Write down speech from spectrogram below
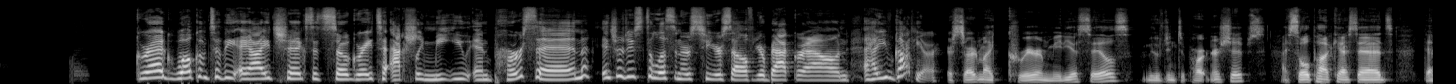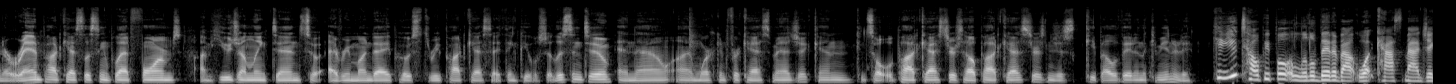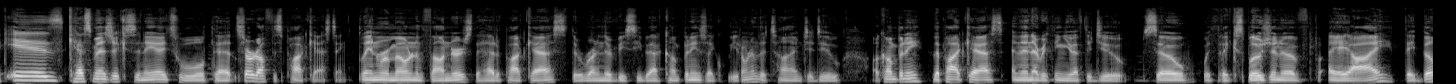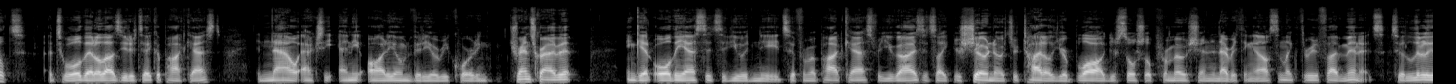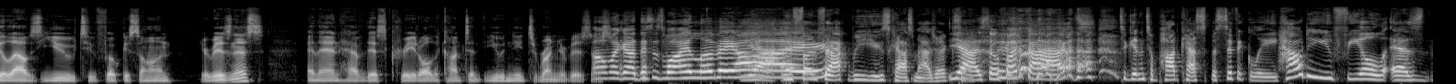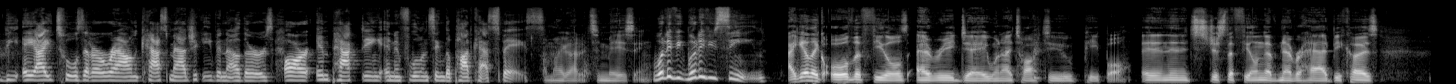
Greg, welcome to the AI Chicks. It's so great to actually meet you in person. Introduce the listeners to yourself, your background, how you got here. I started my career in media sales, moved into partnerships. I sold podcast ads, then I ran podcast listening platforms. I'm huge on LinkedIn, so every Monday I post three podcasts I think people should listen to. And now I'm working for Castmagic and consult with podcasters, help podcasters, and just keep elevating the community. Can you tell people a little bit about what Castmagic is? Castmagic is an AI tool that started off as podcasting. Blaine Ramon and the founders, they had a podcast. They're running their VC backed companies. Like, we don't have the time to do a company, the podcast, and then everything you have to do. So, with the explosion of AI, they built a tool that allows you to take a podcast and now actually any audio and video recording, transcribe it, and get all the assets that you would need. So from a podcast for you guys, it's like your show notes, your title, your blog, your social promotion, and everything else in like three to five minutes. So it literally allows you to focus on your business and then have this create all the content that you would need to run your business. Oh my God, this is why I love AI. Yeah, and fun fact, we use Castmagic. Yeah, so fun fact. to get into podcasts specifically, how do you feel as the AI tools that are around Castmagic, even others, are impacting and influencing the podcast space? Oh my god, it's amazing. What have you What have you seen? I get like all the feels every day when I talk to people. And then it's just a feeling I've never had because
